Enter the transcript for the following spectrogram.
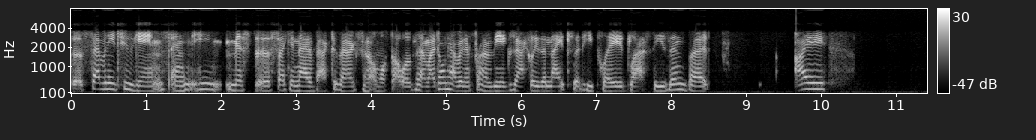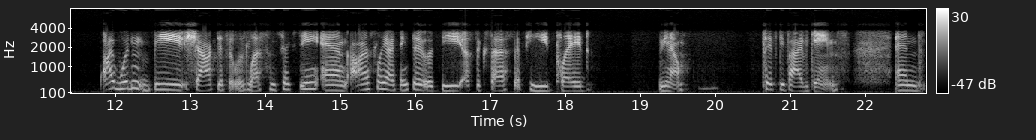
uh, 72 games, and he missed the second night of back-to-backs in almost all of them. I don't have it in front of me exactly the nights that he played last season, but I I wouldn't be shocked if it was less than 60. And honestly, I think that it would be a success if he played, you know, 55 games. And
